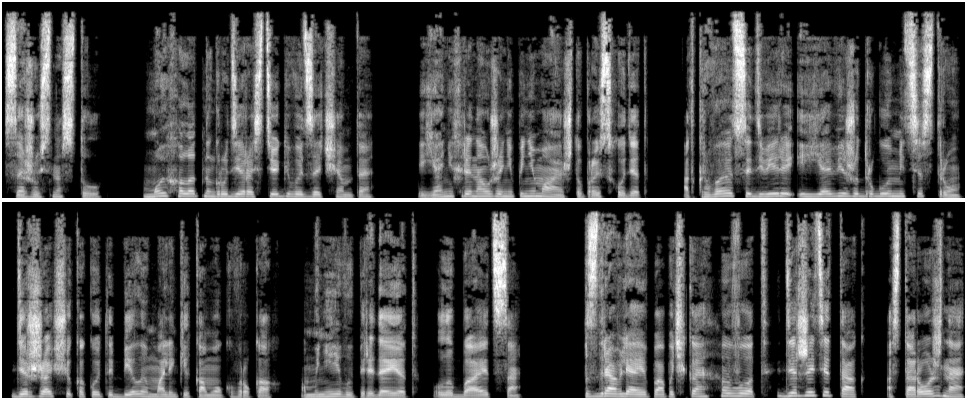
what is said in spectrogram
Сажусь на стул. Мой халат на груди расстегивает зачем-то. Я ни хрена уже не понимаю, что происходит. Открываются двери, и я вижу другую медсестру, держащую какой-то белый маленький комок в руках. Мне его передает, улыбается. «Поздравляю, папочка. Вот, держите так. Осторожно».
